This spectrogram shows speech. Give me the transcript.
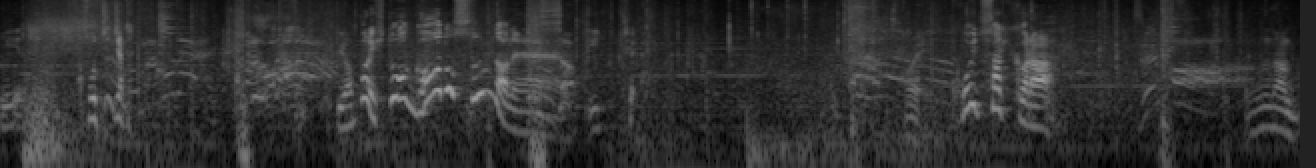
見えない。あそっち行っちゃった。やっぱり人はガードすんだね。いって。おいこいつさっきからこんなん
